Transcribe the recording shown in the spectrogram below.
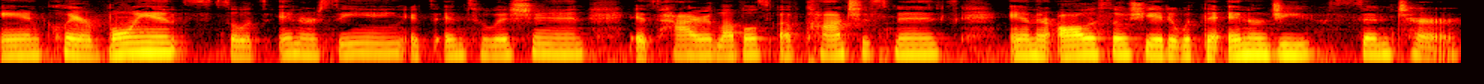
and clairvoyance. So it's inner seeing, it's intuition, it's higher levels of consciousness, and they're all associated with the energy center.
